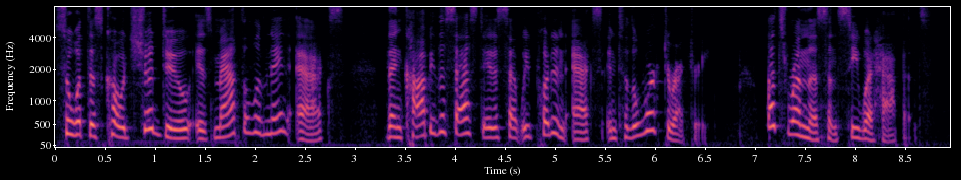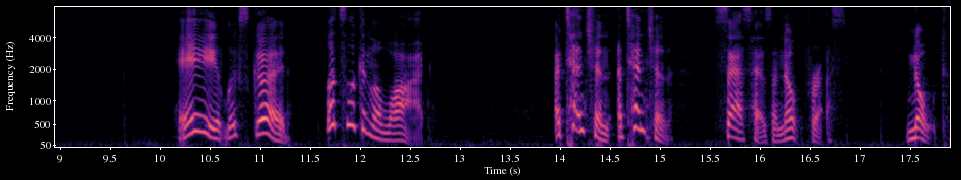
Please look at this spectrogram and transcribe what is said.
So what this code should do is math eliminate X, then copy the SAS dataset we put in X into the work directory. Let's run this and see what happens. Hey, it looks good. Let's look in the log. Attention, attention. SAS has a note for us. Note,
